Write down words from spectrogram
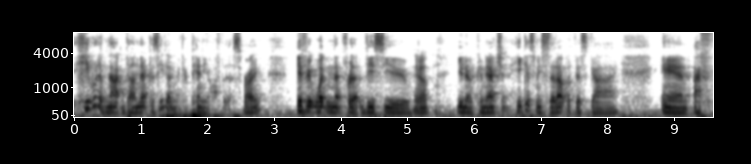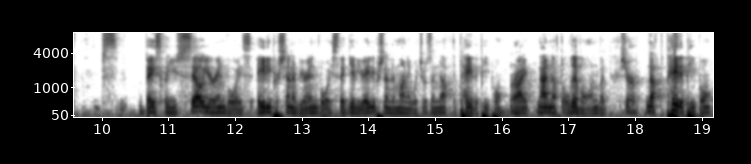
he would have not done that because he doesn't make a penny off this, right? If it wasn't that for that VCU, Yeah. you know, connection. He gets me set up with this guy, and I f- basically you sell your invoice, eighty percent of your invoice. They give you eighty percent of the money, which was enough to pay the people, right? Not enough to live on, but Sure. enough to pay the people.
